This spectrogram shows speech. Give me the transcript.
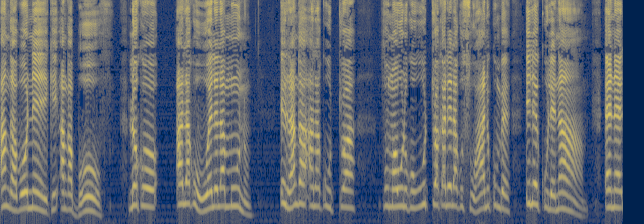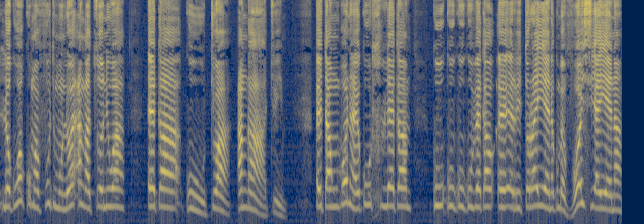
a nga voneki a nga bofu loko a la ku huwelela munhu i rhanga a la ku twa mpfumawulo ku wu twakalela kusuhani kumbe i le kule na? Ene loko wo kuma futhi munhu loyi a nga tsoniwa eka ku twa a nga twi i ta n'wi vona hi ku hluleka ku ku ku ku veka e, rito ra yena kumbe voice ya yena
